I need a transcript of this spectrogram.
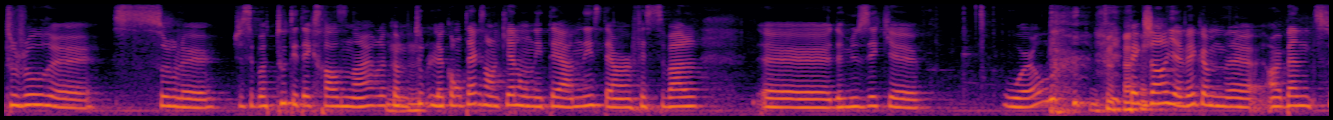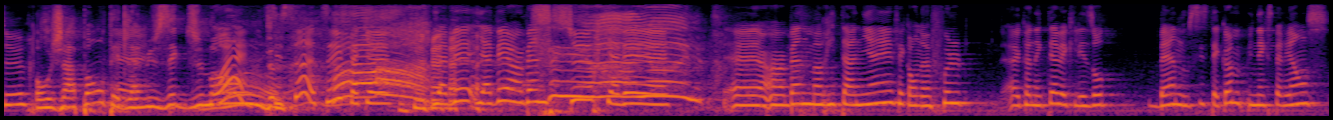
toujours euh, sur le je sais pas tout est extraordinaire là, comme Mhm. tout le contexte dans lequel on était amené c'était un festival euh, de musique euh, world fait que genre il y avait comme euh, un band turc Au Japon, t'es de la Euh, musique du Ouais, monde! c'est ça, tu sais. Fait que il y avait, il y avait un band turc, il y avait euh, euh, un band mauritanien. Fait qu'on a full euh, connecté avec les autres bands aussi. C'était comme une expérience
